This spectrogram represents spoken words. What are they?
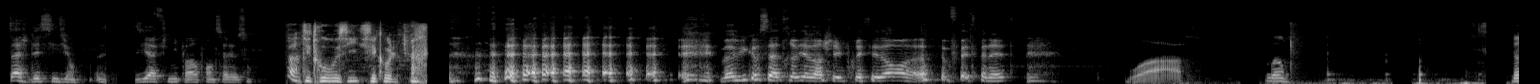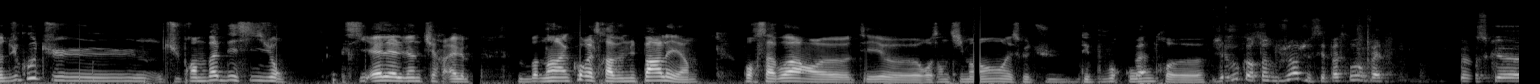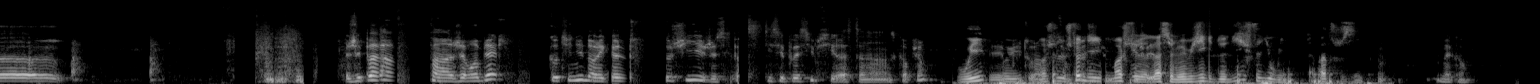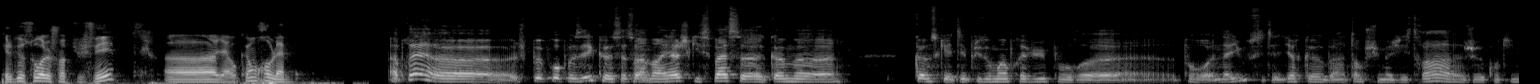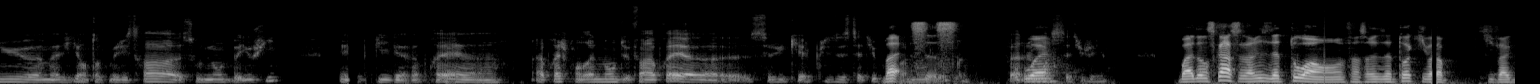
Sage décision. Zia a fini par apprendre sa leçon. Ah, tu trouves aussi, c'est cool. bah, vu comme ça a très bien marché le précédent, euh, faut être honnête. Waouh. Bon. Donc du coup, tu tu prends pas de décision. Si elle, elle vient de tirer, elle dans la cour, elle sera venue te parler. Hein. pour savoir euh, tes euh, ressentiments. Est-ce que tu t'es pour, Bah, contre euh, J'avoue qu'en tant que joueur, je sais pas trop en fait. Parce que. J'ai pas. Enfin, j'aimerais bien qu'il continue dans les cages de Soshi. Je sais pas si c'est possible s'il reste un scorpion. Oui, Moi, je, te le dis. Moi, je là, c'est le MJ qui te dit. Je te dis oui. Y'a pas de souci. D'accord. Quel que soit le choix que tu fais, il y a aucun problème. Après, euh, je peux proposer que ce soit un mariage qui se passe euh, comme, euh, comme ce qui a été plus ou moins prévu pour, euh, pour Nayu, c'est-à-dire que ben, tant que je suis magistrat, euh, je continue euh, ma vie en tant que magistrat euh, sous le nom de Bayushi. Et puis euh, après, euh, après je prendrai le nom du. Enfin, après, euh, celui qui a le plus de statut Bah. Enfin, ouais. moins de statut, je veux dire. Bah, dans ce cas, ça risque d'être toi. hein. Enfin, ça risque d'être toi qui va qui va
